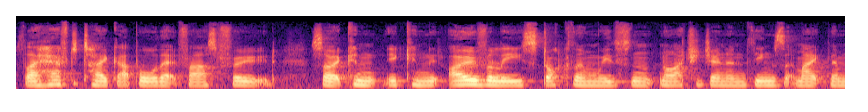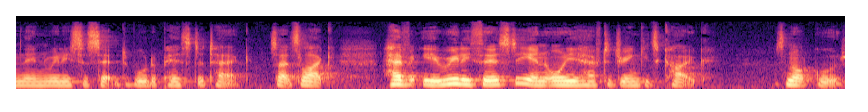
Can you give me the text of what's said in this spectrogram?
So they have to take up all that fast food. So it can it can overly stock them with nitrogen and things that make them then really susceptible to pest attack. So it's like have you're really thirsty and all you have to drink is Coke. It's not good.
